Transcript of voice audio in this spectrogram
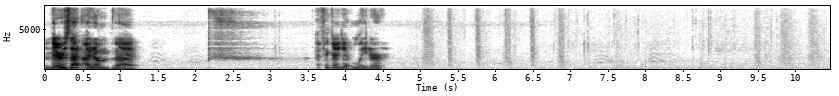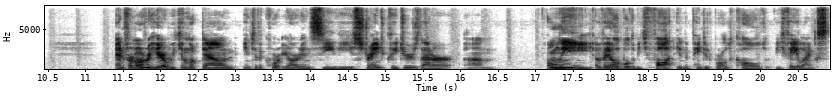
And there's that item that I think I get later. And from over here, we can look down into the courtyard and see these strange creatures that are um, only available to be fought in the Painted World called the Phalanx,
